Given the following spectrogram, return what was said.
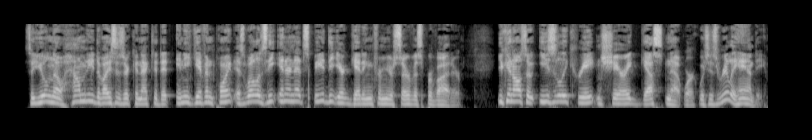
so you'll know how many devices are connected at any given point, as well as the internet speed that you're getting from your service provider. You can also easily create and share a guest network, which is really handy.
